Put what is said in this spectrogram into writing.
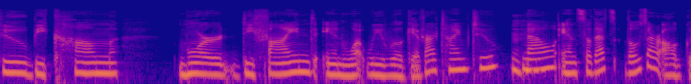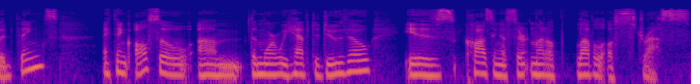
to become more defined in what we will give our time to now. And so that's those are all good things. I think also um, the more we have to do though is causing a certain level level of stress.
